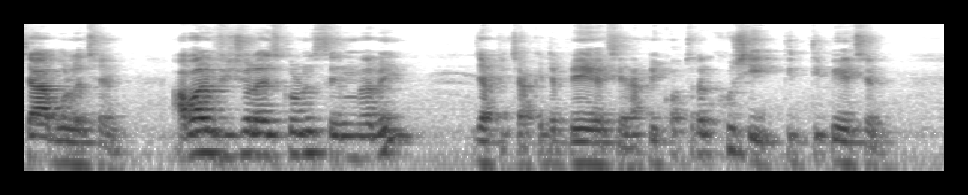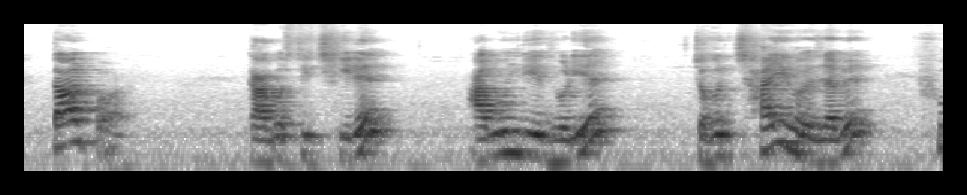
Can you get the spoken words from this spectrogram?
যা বলেছেন। আবার ভিজুয়ালাইজ করুন সেমভাবেই যে আপনি চাকরিটা পেয়ে গেছেন। আপনি কতটা খুশি, তৃপ্তি পেয়েছেন। তারপর কাগজটি ছিঁড়ে আগুন দিয়ে ধরিয়ে যখন ছাই হয়ে যাবে, ফু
